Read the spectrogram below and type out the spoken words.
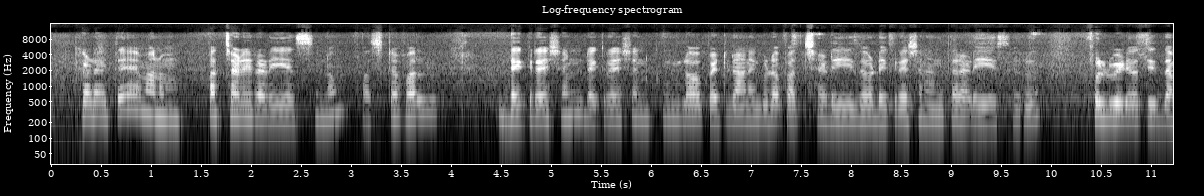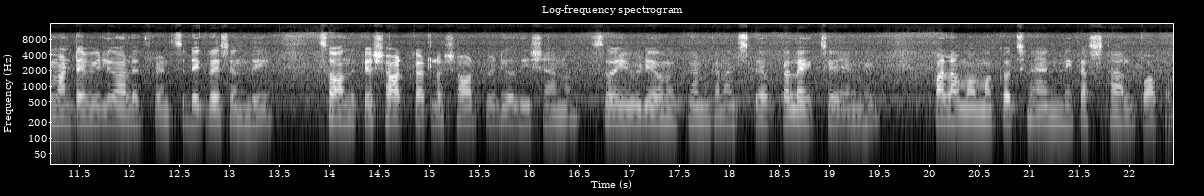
ఇక్కడైతే మనం పచ్చడి రెడీ చేస్తున్నాం. ఫస్ట్ ఆఫ్ ఆల్ డెకరేషన్ డెకరేషన్లో పెట్టడానికి కూడా పచ్చడి ఏదో డెకరేషన్ అంతా రెడీ చేస్తారు ఫుల్ వీడియో తీద్దామంటే వీలు కాలేదు ఫ్రెండ్స్ డెకరేషన్ది. సో అందుకే షార్ట్ కట్లో షార్ట్ వీడియో తీశాను. సో ఈ వీడియో మీకు కనుక నచ్చితే ఒక్క లైక్ చేయండి. వాళ్ళ అమ్మమ్మకి వచ్చిన అన్ని కష్టాలు పాపం.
